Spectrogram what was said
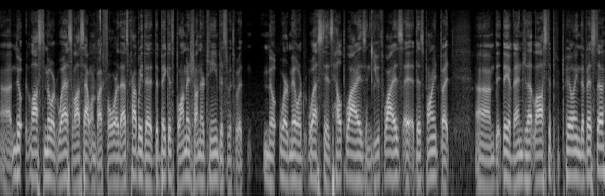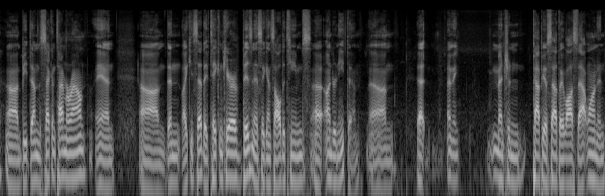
uh, lost to Millard West, lost that one by four. That's probably the, the biggest blemish on their team, just with, with Mil- where Millard West is health wise and youth wise at, at, this point. But um, they, they, avenged that loss to Papillion La Vista, uh, beat them the second time around, and um, then, like you said, they've taken care of business against all the teams uh, underneath them. Um, that I think mentioned Papio South, they lost that one, and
